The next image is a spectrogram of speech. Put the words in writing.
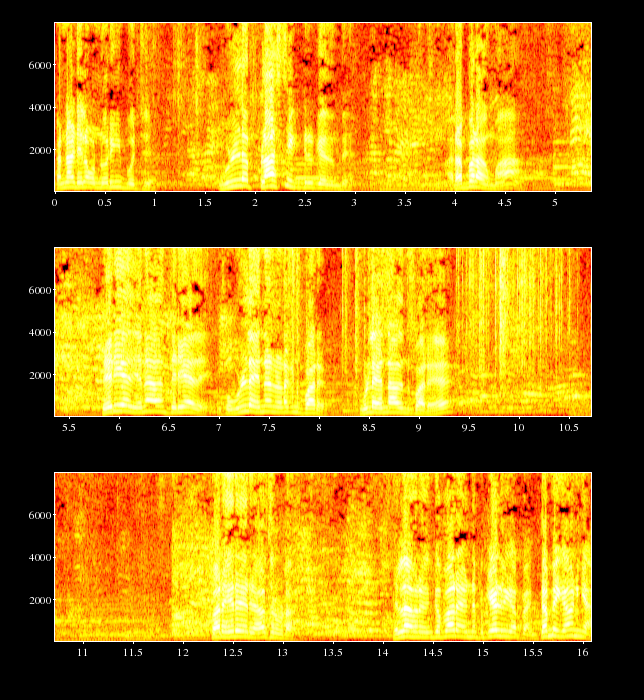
கண்ணாடியெல்லாம் ஒன்று நொறுங்கி போச்சு. உள்ள பிளாஸ்டிக் இருக்குது வந்து ரப்பர் ஆகுமா? தெரியாது என்ன ஆகுதுன்னு தெரியாது. இப்போ உள்ள என்ன நடக்குன்னு பாரு. உள்ள என்ன ஆகுதுன்னு பாரு. பாரு இரு இரு அவசரப்படாது எல்லாம் இங்க பாரு என்ன இப்போ கேள்வி கேட்பேன். தம்பி கவனிங்க.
